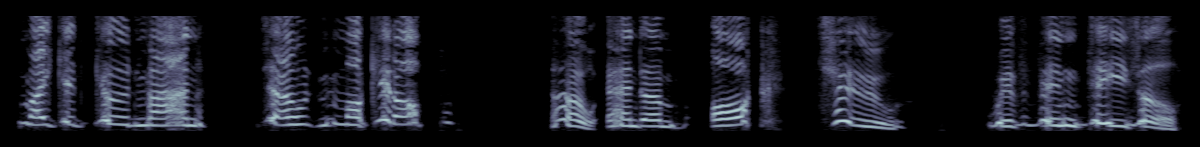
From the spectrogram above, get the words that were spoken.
Make it good, man! Don't muck it up! Oh, and, um, Ark 2 with Vin Diesel.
